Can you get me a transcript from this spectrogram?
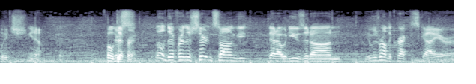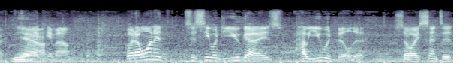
which you know, a little different. A little different. There's certain songs that I would use it on. It was around the Crack the Skye era yeah. when Yeah. that came out. But I wanted to see what you guys, how you would build it. So I sent it,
